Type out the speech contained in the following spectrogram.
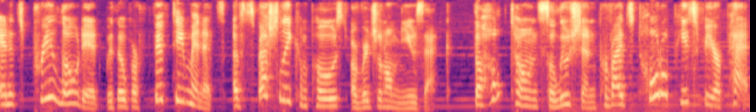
and it's preloaded with over 50 minutes of specially composed original music. The Whole Tone solution provides total peace for your pet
